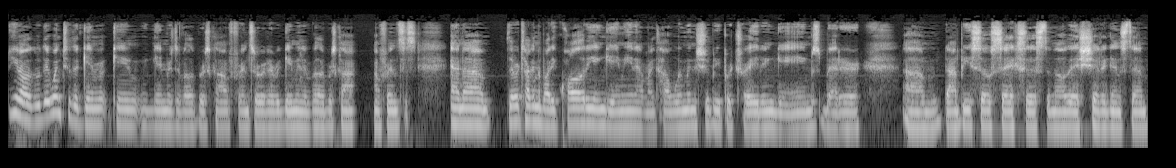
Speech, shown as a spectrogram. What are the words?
you know they went to the game game gamers developers conference or whatever gaming developers Con- conference, and um, they were talking about equality in gaming and like how women should be portrayed in games better, um, not be so sexist and all this shit against them.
